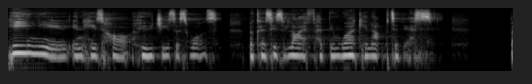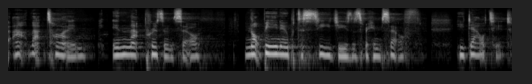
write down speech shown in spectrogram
He knew in his heart who Jesus was because his life had been working up to this. But at that time, in that prison cell, not being able to see Jesus for himself, he doubted.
